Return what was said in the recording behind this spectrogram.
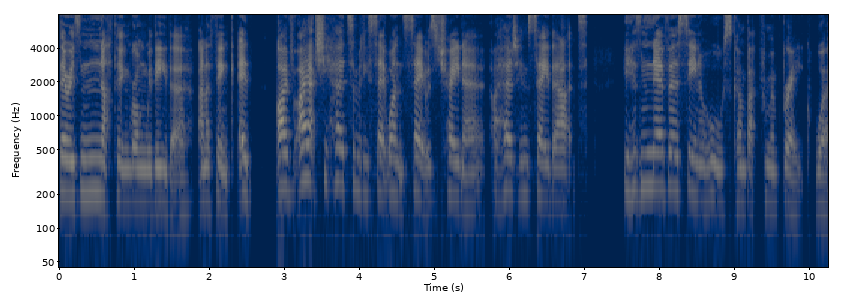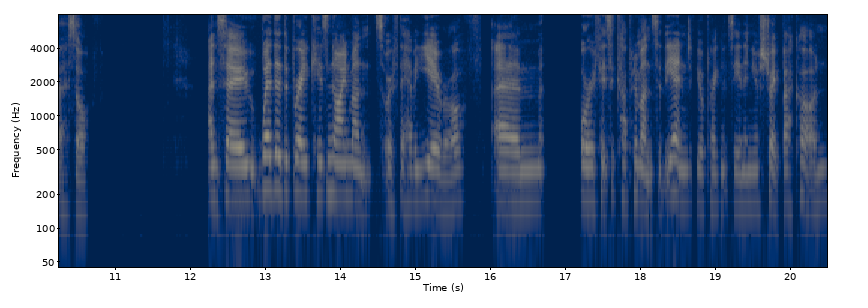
there is nothing wrong with either. And I think Ed, I've I actually heard somebody say once say it was a trainer. I heard him say that he has never seen a horse come back from a break worse off. And so whether the break is nine months or if they have a year off, um, or if it's a couple of months at the end of your pregnancy and then you're straight back on,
